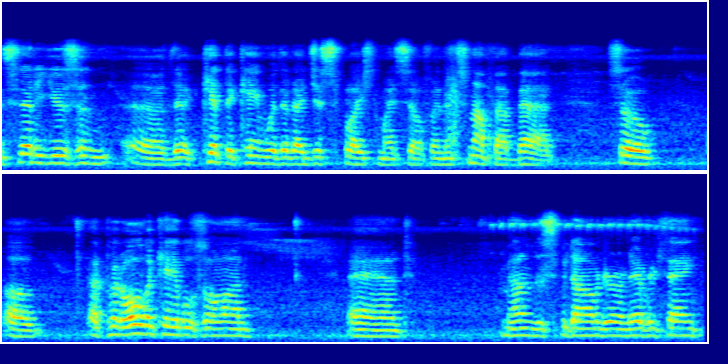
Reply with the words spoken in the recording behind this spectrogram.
instead of using uh, the kit that came with it, I just spliced myself and it's not that bad. So uh, I put all the cables on and mounted the speedometer and everything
